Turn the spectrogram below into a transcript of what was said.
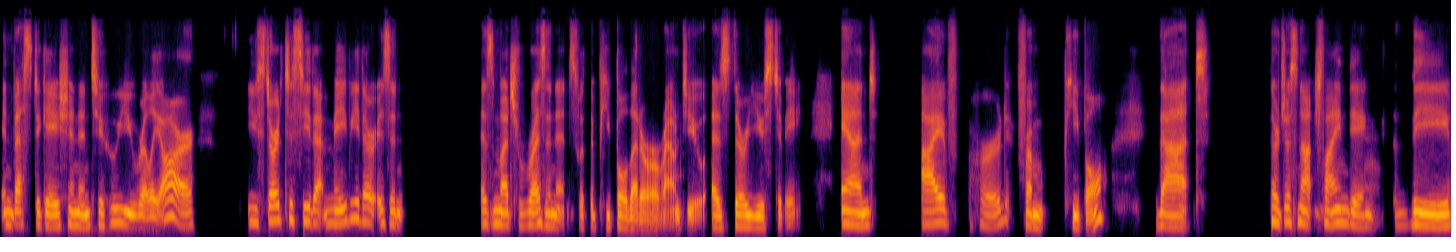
investigation into who you really are, you start to see that maybe there isn't as much resonance with the people that are around you as there used to be. And I've heard from people that they're just not finding the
